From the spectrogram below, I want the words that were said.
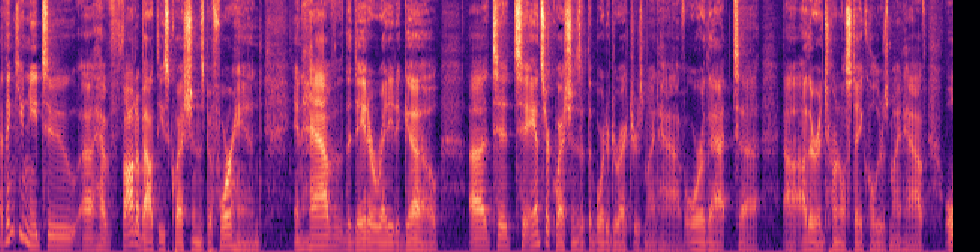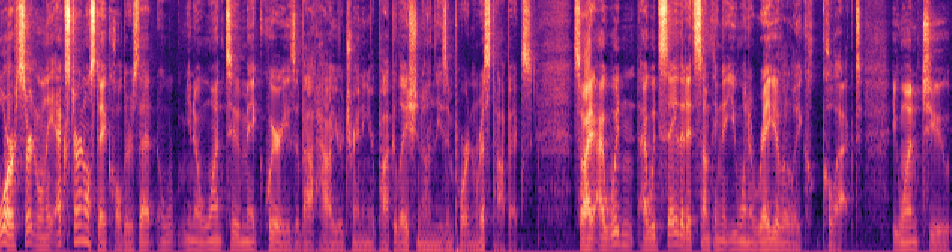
I think you need to uh, have thought about these questions beforehand and have the data ready to go uh, to, to answer questions that the board of directors might have or that uh, uh, other internal stakeholders might have or certainly external stakeholders that you know want to make queries about how you're training your population on these important risk topics. So I, I wouldn't. I would say that it's something that you want to regularly c- collect. You want to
